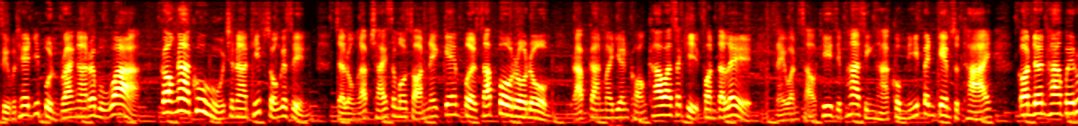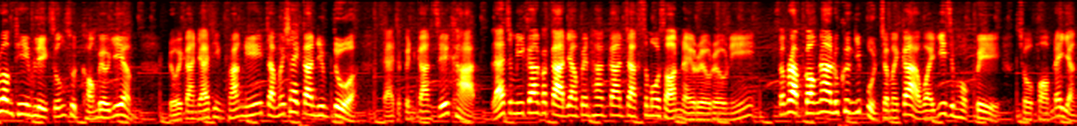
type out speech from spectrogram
สื่อประเทศญี่ปุ่นรายงานระบุว่ากองหน้าคู่หูชนาทิพย์สงกสิน จะลงรับใช้สโมสรในเกมเปิดซัปโปโรโดม รับการมาเยือนของคาวาซากิฟอนตาเล่ในวันเสาร์ที่ 15 สิงหาคมนี้เป็นเกมสุดท้าย ก่อนเดินทางไปร่วมทีมลีกสูงสุดของเบลเยียม โดยการย้ายทีมครั้งนี้จะไม่ใช่การยืมตัว แต่จะเป็นการซื้อขาด และจะมีการประกาศอย่างเป็นทางการจากสโมสรในเร็วๆนี้ สำหรับกองหน้าลูกครึ่งญี่ปุ่นจาไมกาวัย 26 ปี โชว์ฟอร์มได้อย่าง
